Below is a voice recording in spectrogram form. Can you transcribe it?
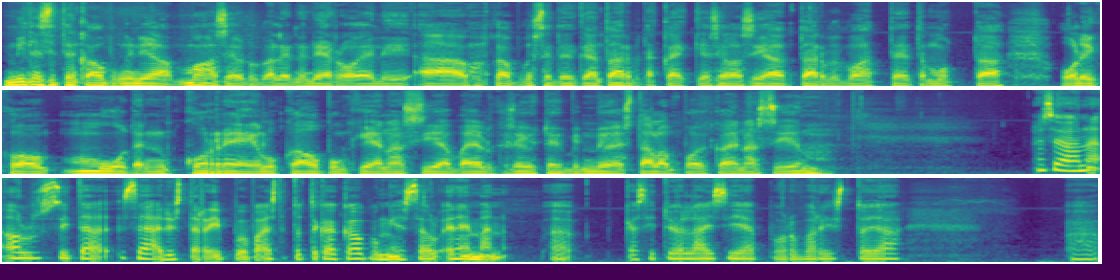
miten sitten kaupungin ja maaseudun välinen ero? Eli uh, kaupungissa ei tietenkään tarvita kaikkia sellaisia tarvevaatteita, mutta oliko muuten koreilu kaupunkien asia vai oliko se yhtä hyvin myös talonpoikain asia? No se on ollut sitä säädöstä riippuvaista. Totta kai kaupungissa on ollut enemmän äh, käsityöläisiä, porvaristoja, äh,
